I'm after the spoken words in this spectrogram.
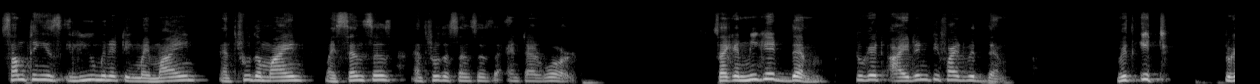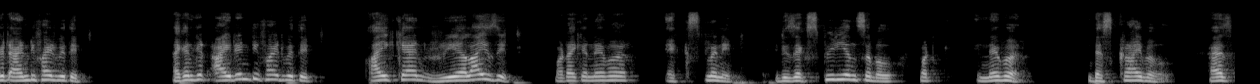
something is illuminating my mind, and through the mind, my senses, and through the senses, the entire world. So I can negate them to get identified with them, with it, to get identified with it. I can get identified with it. I can realize it, but I can never explain it. It is experienceable, but never describable. As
